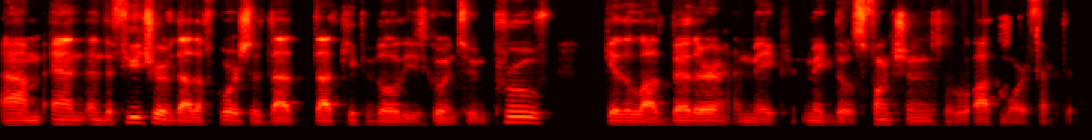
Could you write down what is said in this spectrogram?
Um, and and the future of that, of course, is that that capability is going to improve, get a lot better, and make make those functions a lot more effective.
